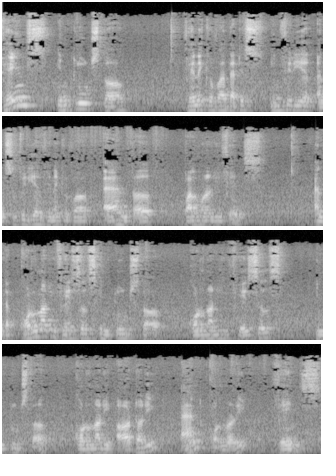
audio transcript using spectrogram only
Veins includes the vena cava that is inferior and superior vena cava and the pulmonary veins. And the coronary vessels includes the coronary vessels includes the coronary artery and coronary veins.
